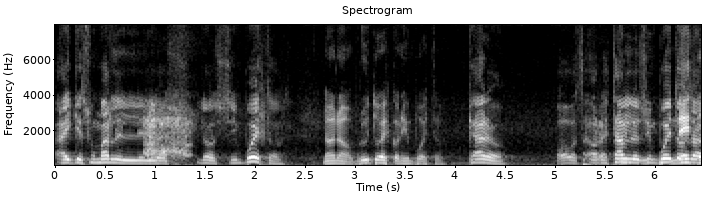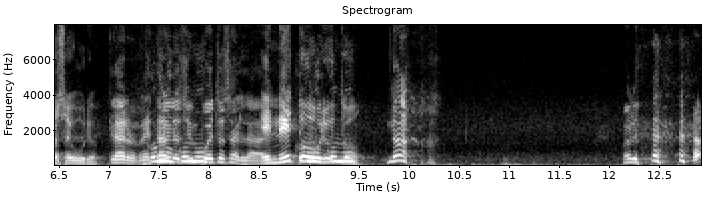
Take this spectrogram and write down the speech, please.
hay que sumarle los, los impuestos. No, no, bruto es con impuestos. Claro. O, o restarle los impuestos. Neto a- seguro. Claro, restarle los impuestos a la. ¿Es neto o bruto? No. No,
